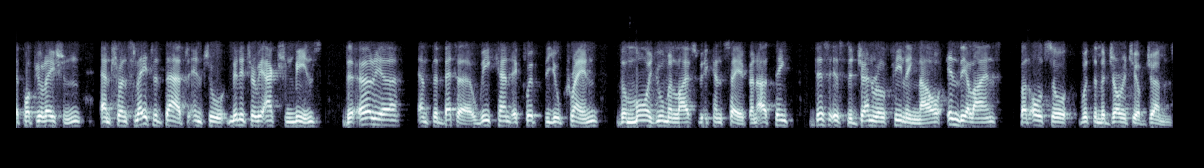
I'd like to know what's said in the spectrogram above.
uh, population and translated that into military action means the earlier and the better we can equip the Ukraine, the more human lives we can save. And I think this is the general feeling now in the alliance, but also with the majority of Germans.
